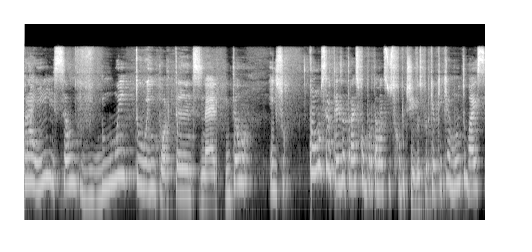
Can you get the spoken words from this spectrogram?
para eles são muito importantes, né? Então, isso com certeza traz comportamentos disruptivos, porque o que, que é muito mais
